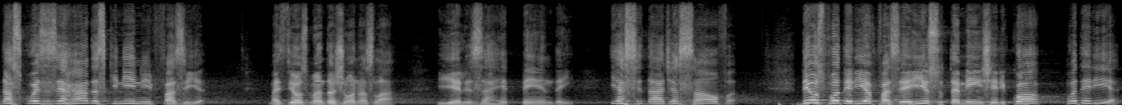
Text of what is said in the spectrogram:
das coisas erradas que Nínive fazia. Mas Deus manda Jonas lá e eles arrependem e a cidade é salva. Deus poderia fazer isso também em Jericó? Poderia.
